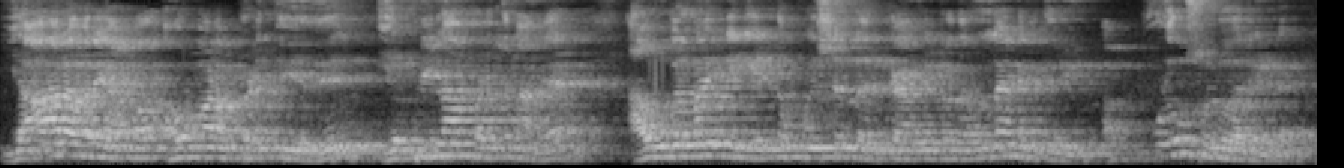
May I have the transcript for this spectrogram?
யார் அவரை அவ அவமானப்படுத்தியது? எப்படிலாம் படுத்துனாங்க? அவங்கெல்லாம் இன்னைக்கு என்ன பொசிஷனில் இருக்காங்கன்றதெல்லாம் எனக்கு தெரியும். அவ்வளோ சொல்லுவார் என்கிட்ட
